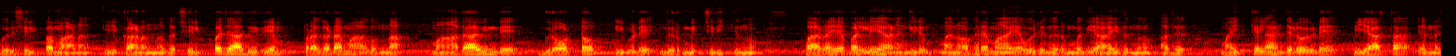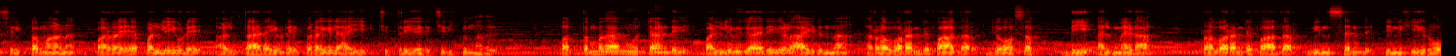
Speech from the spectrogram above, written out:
ഒരു ശില്പമാണ് ഈ കാണുന്നത്. ശില്പചാതുര്യം പ്രകടമാകുന്ന മാതാവിന്റെ ഗ്രോട്ടോ ഇവിടെ നിർമ്മിച്ചിരിക്കുന്നു. പഴയ പള്ളിയാണെങ്കിലും മനോഹരമായ ഒരു നിർമ്മിതി ആയിരുന്നു അത്. മൈക്കൽ ആഞ്ചലോയുടെ പിയാത്ത എന്ന ശില്പമാണ് പഴയ പള്ളിയുടെ അൾത്താരയുടെ പിറകിലായി ചിത്രീകരിച്ചിരിക്കുന്നത്. പത്തൊമ്പതാം നൂറ്റാണ്ടിൽ പള്ളി വികാരികളായിരുന്ന reverend father Joseph de Almeida reverend father Vincent Pinheiro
